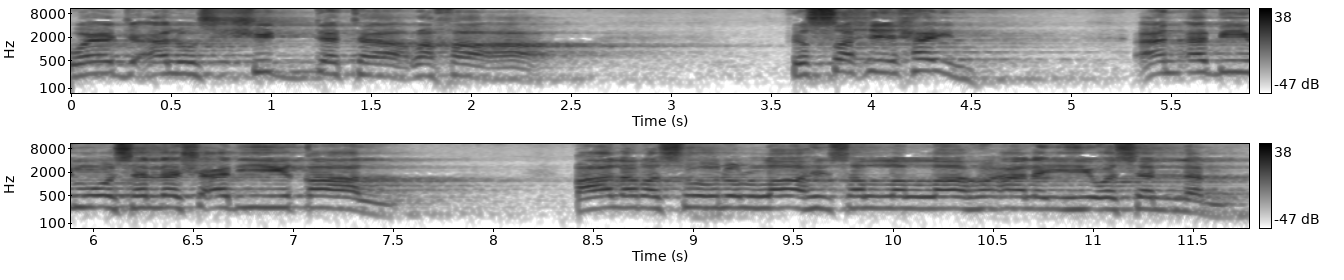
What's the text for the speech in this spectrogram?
ويجعل الشدة رخاء. في الصحيحين عن أبي موسى الأشعري قال قال رسول الله صلى الله عليه وسلم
